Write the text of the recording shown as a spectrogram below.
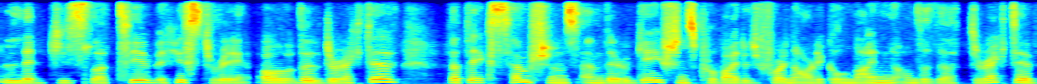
legislative history of the directive that the exemptions and derogations provided for in Article 9 under that directive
